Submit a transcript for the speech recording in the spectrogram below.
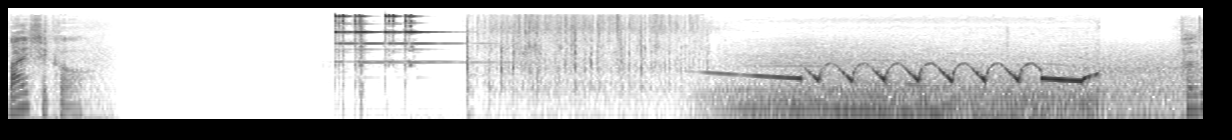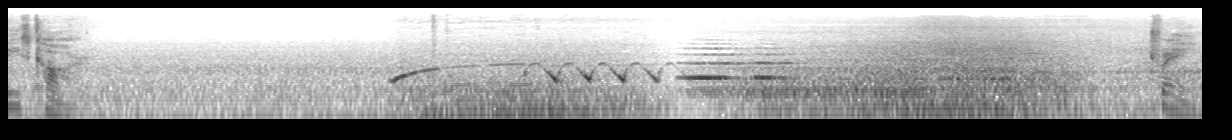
bicycle. Police car. Train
